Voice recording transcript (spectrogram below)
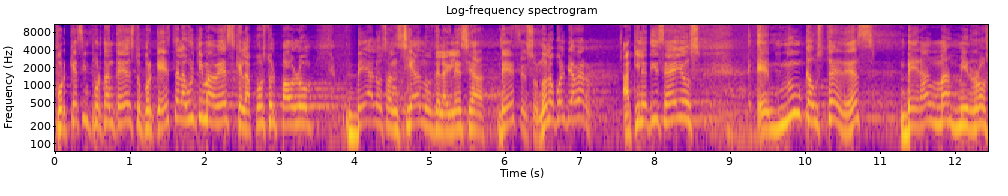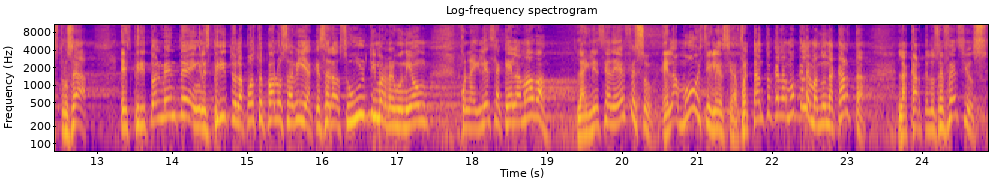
¿Por qué es importante esto? Porque esta es la última vez que el apóstol Pablo ve a los ancianos de la iglesia de Éfeso. No los vuelve a ver. Aquí les dice a ellos, eh, nunca ustedes verán más mi rostro. O sea, espiritualmente, en el espíritu el apóstol Pablo sabía que esa era su última reunión con la iglesia que él amaba. La iglesia de Éfeso. Él amó esta iglesia. Fue tanto que él amó que le mandó una carta. La carta de los Efesios.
